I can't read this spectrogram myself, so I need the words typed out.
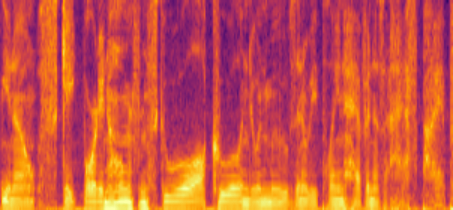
you know, skateboarding home from school, all cool and doing moves, and it would be playing "Heaven as a Half Pipe."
